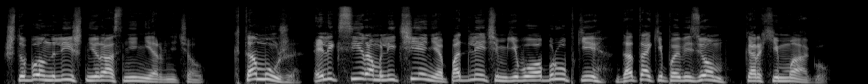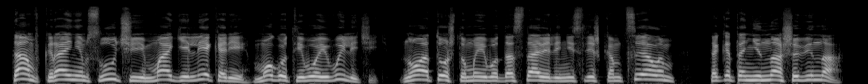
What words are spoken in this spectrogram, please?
чтобы он лишний раз не нервничал. К тому же, эликсиром лечения подлечим его обрубки, да так и повезем к архимагу. Там, в крайнем случае, маги-лекари могут его и вылечить. Ну а то, что мы его доставили не слишком целым, так это не наша вина.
